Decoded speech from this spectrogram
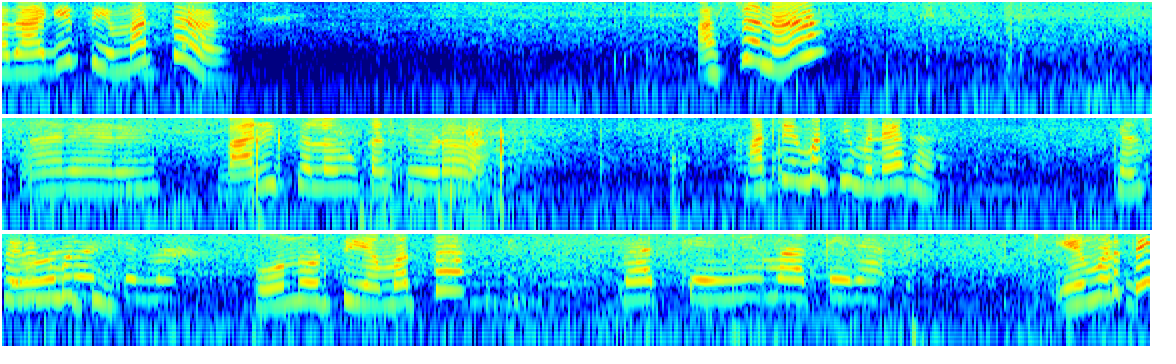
ಅದಾಗೈತಿ. ಮತ್ತ? ಅಷ್ಟನ? ಅರೆ ಅರೆ. ಭಾರಿ ಚಲೋ ಕಲ್ತಿ ಬಿಡವ ಮತ್ತೇನು ಮಾಡ್ತಿ ಮನ್ಯಾಗ? ಕೆಲಸ ಏನು ಮಾಡ್ತೀವಿ ಫೋನ್ ನೋಡ್ತೀಯ ಮತ್ತ? ಏನು ಮಾಡ್ತಿ?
